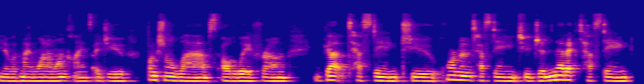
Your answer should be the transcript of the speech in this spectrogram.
you know, with my one-on-one clients. I do functional labs all the way from gut testing to hormone testing to genetic testing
